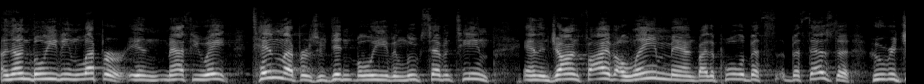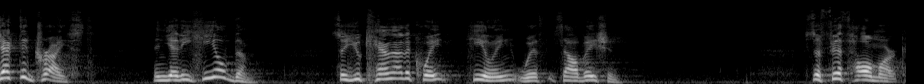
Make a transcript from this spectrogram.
an unbelieving leper in Matthew 8, 10 lepers who didn't believe in Luke 17, and in John 5, a lame man by the pool of Beth- Bethesda who rejected Christ, and yet he healed them. So you cannot equate healing with salvation. It's a fifth hallmark,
